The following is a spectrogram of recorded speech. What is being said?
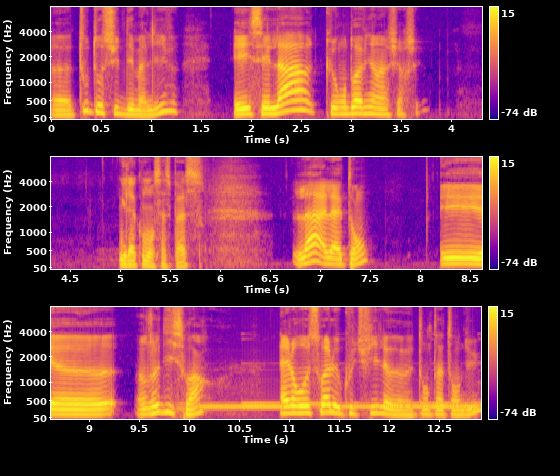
euh, tout au sud des Maldives. Et c'est là qu'on doit venir la chercher. Et là, comment ça se passe? Là, elle attend. Et euh, un jeudi soir, elle reçoit le coup de fil euh, tant attendu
